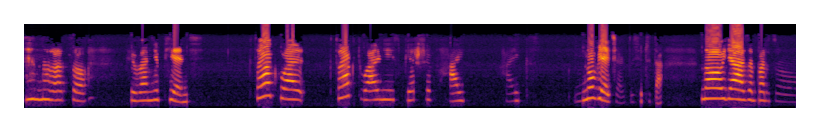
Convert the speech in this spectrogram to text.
No a co? Chyba nie pięć. Kto, aktual, kto aktualnie jest pierwszy w hike? No wiecie, jak to się czyta. No ja za bardzo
